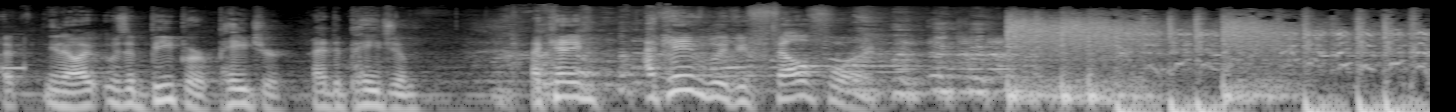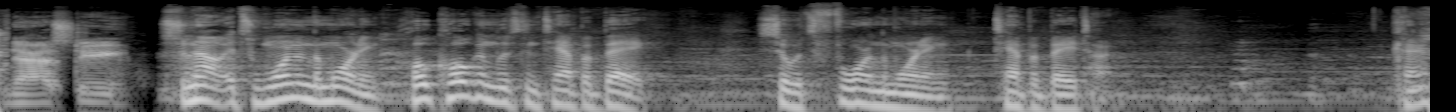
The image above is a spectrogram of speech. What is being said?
I, you know, it was a beeper, pager. I had to page him. I can't even, I can't even believe he fell for it. Nasty. So now it's one in the morning. Hulk Hogan lives in Tampa Bay. So it's four in the morning, Tampa Bay time. Okay?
